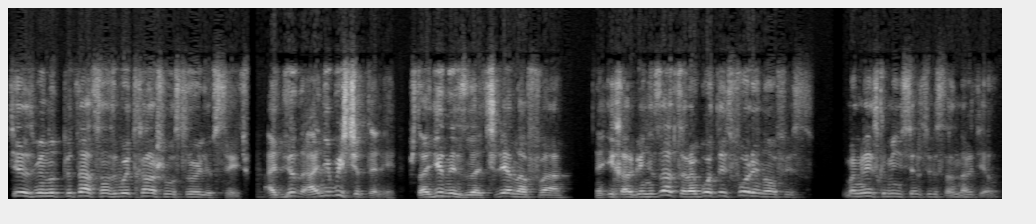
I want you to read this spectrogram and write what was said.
Через минут 15 нас будет хорошо устроили встречу. Один, они высчитали, что один из членов а, их организации работает в Foreign Office, в английском министерстве иностранных дел.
